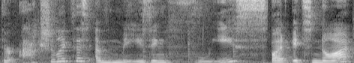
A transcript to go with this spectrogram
they're actually like this amazing fleece, but it's not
